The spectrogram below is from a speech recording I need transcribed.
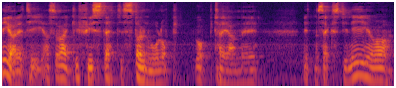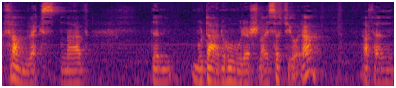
nyere tid. Altså egentlig først etter Stonewall-opptøyene i 1969 og framveksten av den moderne homorørsla i 70-åra at en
